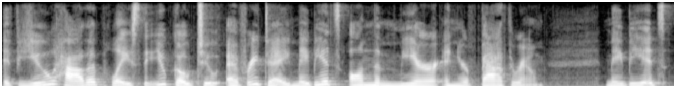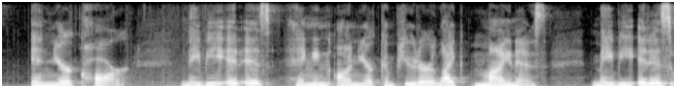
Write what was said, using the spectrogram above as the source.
If you have a place that you go to every day, maybe it's on the mirror in your bathroom, maybe it's in your car, maybe it is hanging on your computer like mine is, maybe it is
